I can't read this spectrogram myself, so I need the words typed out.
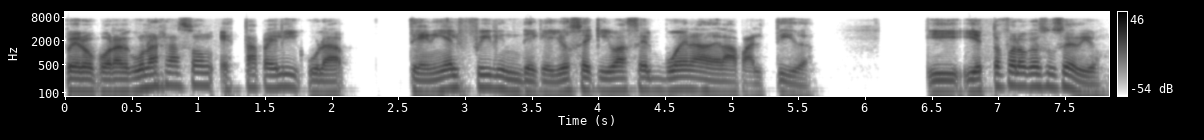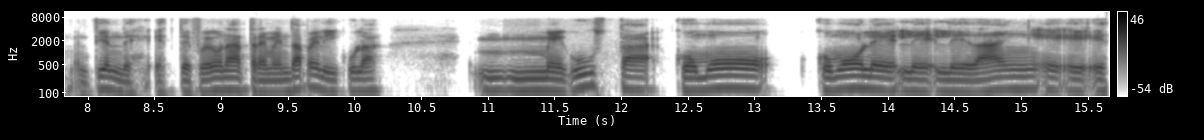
Pero por alguna razón esta película tenía el feeling de que yo sé que iba a ser buena de la partida. Y, esto fue lo que sucedió, ¿entiendes? Este fue una tremenda película. Me gusta cómo, cómo le, le, dan eh,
